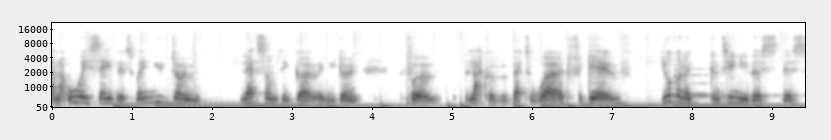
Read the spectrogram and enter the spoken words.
And i always say this when you don't let something go and you don't for lack of a better word forgive you're going to continue this this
